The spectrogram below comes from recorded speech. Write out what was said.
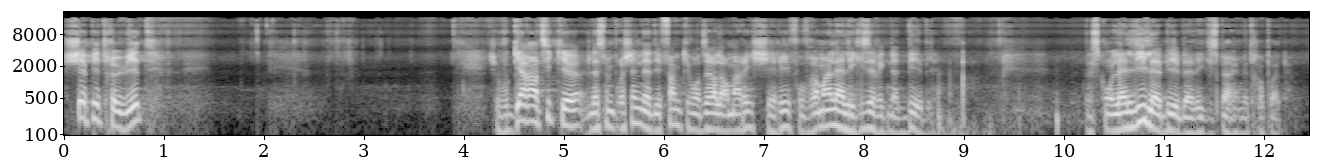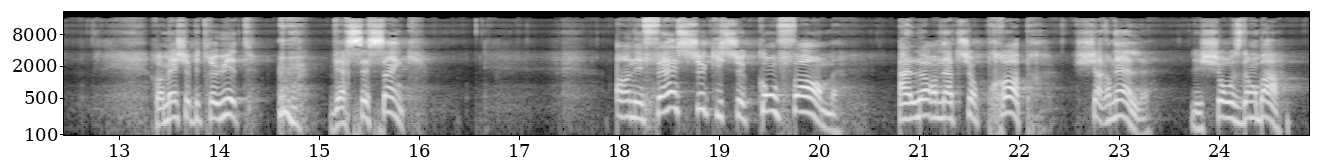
chapitre 8. Je vous garantis que la semaine prochaine, il y a des femmes qui vont dire à leur mari, chérie, il faut vraiment aller à l'église avec notre Bible. Parce qu'on la lit, la Bible, à l'église Paris Métropole. Romains chapitre 8, verset 5. En effet, ceux qui se conforment à leur nature propre, charnelle, les choses d'en bas,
